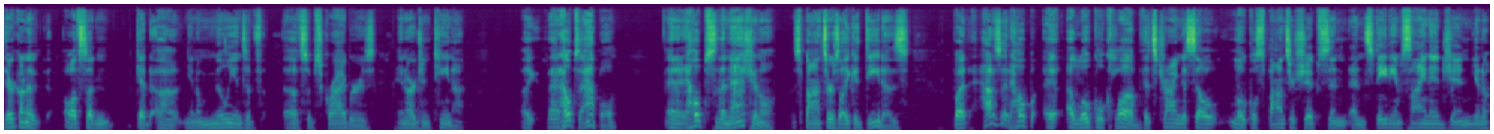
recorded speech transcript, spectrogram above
they're going to all of a sudden get uh, you know millions of of subscribers in Argentina, like that helps Apple, and it helps the national sponsors like Adidas but how does it help a, a, local club that's trying to sell local sponsorships and and stadium signage and you know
